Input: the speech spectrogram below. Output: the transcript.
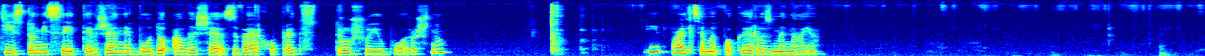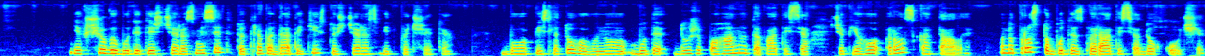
Тісто місити вже не буду, а лише зверху притрушую борошно і пальцями поки розминаю. Якщо ви будете ще раз місити, то треба дати тісто ще раз відпочити, бо після того воно буде дуже погано даватися, щоб його розкатали. Воно просто буде збиратися до кучі.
